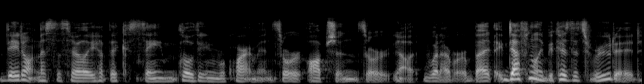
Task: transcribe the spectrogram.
they don't necessarily have the same clothing requirements or options or you know, whatever, but definitely because it's rooted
